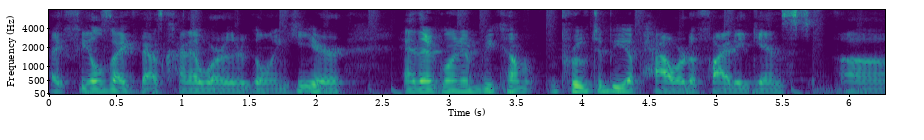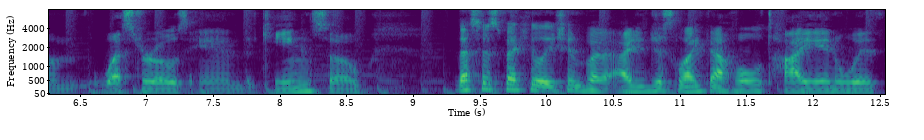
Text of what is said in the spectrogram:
I feels like that's kind of where they're going here, and they're going to become prove to be a power to fight against um, Westeros and the King. So that's just speculation, but I just like that whole tie-in with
